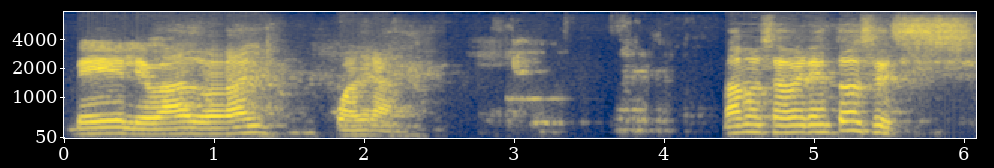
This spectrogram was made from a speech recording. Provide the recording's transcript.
B elevado al cuadrado. Vamos a ver entonces.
